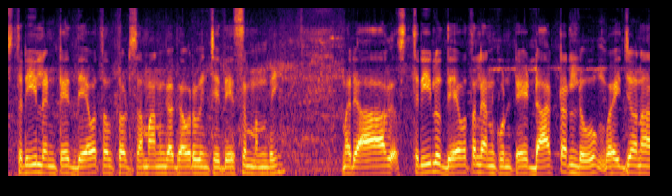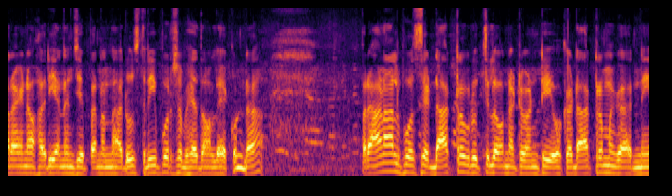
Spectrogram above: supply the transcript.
స్త్రీలంటే దేవతలతో సమానంగా గౌరవించే దేశం ఉంది. మరి ఆ స్త్రీలు దేవతలు అనుకుంటే డాక్టర్లు వైద్యనారాయణ హరి అని చెప్పని అన్నారు స్త్రీ పురుష భేదం లేకుండా ప్రాణాలు పోసే డాక్టర్ వృత్తిలో ఉన్నటువంటి ఒక డాక్టర్మ గారిని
